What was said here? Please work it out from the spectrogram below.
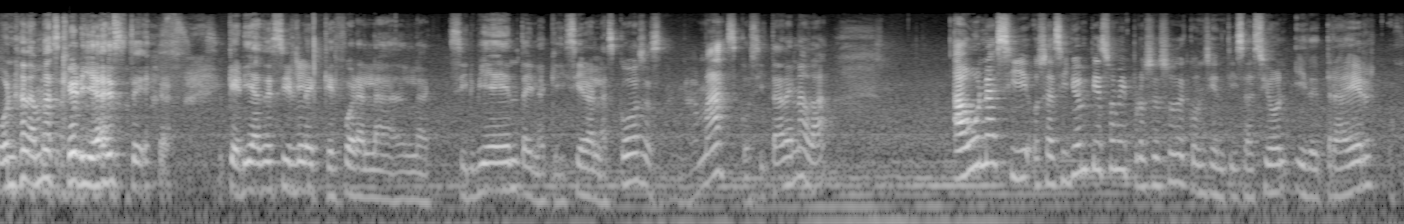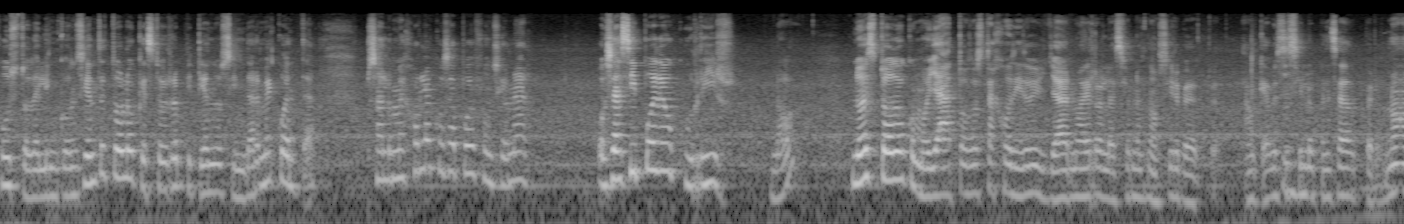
o nada más quería este quería decirle que fuera la, la sirvienta y la que hiciera las cosas más, cosita de nada. Aún así, o sea, si yo empiezo mi proceso de concientización y de traer justo del inconsciente todo lo que estoy repitiendo sin darme cuenta, pues a lo mejor la cosa puede funcionar. O sea, sí puede ocurrir, ¿no? No es todo como ya todo está jodido y ya no hay relaciones, no sirve, aunque a veces sí lo he pensado, pero no,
